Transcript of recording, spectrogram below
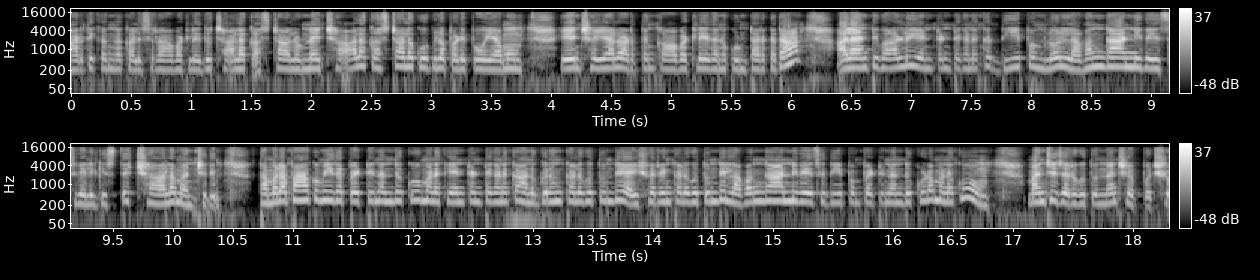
ఆర్థికంగా కలిసి రావట్లేదు చాలా కష్టాలు ఉన్నాయి చాలా కష్టాల కూపిలో పడిపోయాము. ఏం చేయాలో అర్థం కావట్లేదు అనుకుంటారు కదా? అలాంటి వాళ్ళు ఏంటంటే కనుక దీపం దీపంలో లవంగాన్ని వేసి వెలిగిస్తే చాలా మంచిది. తమలపాకు మీద పెట్టినందుకు మనకేంటంటే కనుక అనుగ్రహం కలుగుతుంది ఐశ్వర్యం కలుగుతుంది. లవంగాన్ని వేసి దీపం పెట్టినందుకు కూడా మనకు మంచి జరుగుతుందని చెప్పొచ్చు.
